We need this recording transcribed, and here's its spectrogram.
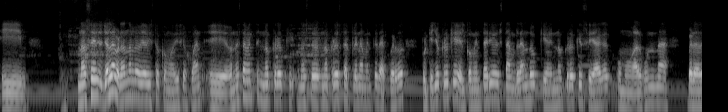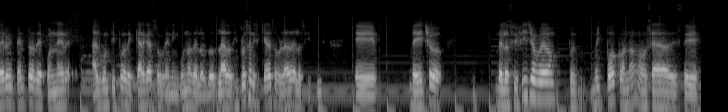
Y no sé, yo la verdad no lo había visto como dice Juan. Eh, honestamente no creo que no estoy, no creo estar plenamente de acuerdo porque yo creo que el comentario es tan blando que no creo que se haga como algún verdadero intento de poner algún tipo de carga sobre ninguno de los dos lados, incluso ni siquiera sobre el lado de los fifís. Eh, de hecho, de los fifís yo veo pues muy poco, ¿no? O sea, este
